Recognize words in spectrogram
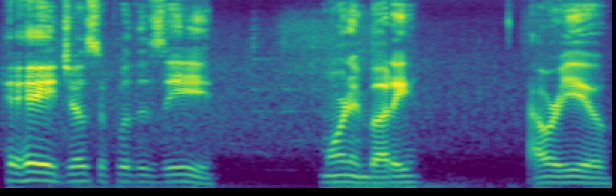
Hey, Joseph with a Z. Morning, buddy. How are you?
